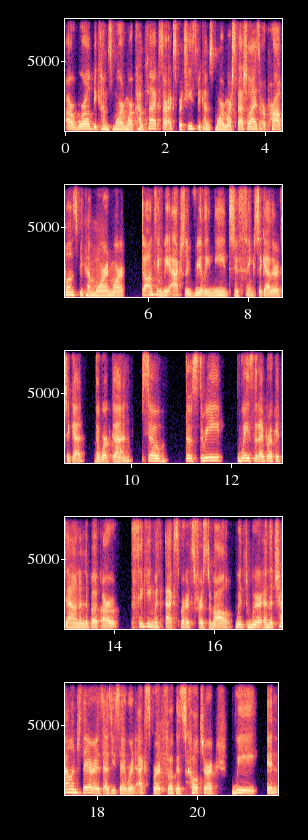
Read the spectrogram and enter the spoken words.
our world becomes more and more complex, our expertise becomes more and more specialized, our problems become more and more daunting. We actually really need to think together to get the work done. So those three ways that I broke it down in the book are thinking with experts first of all with where and the challenge there is as you say we're an expert focused culture. We in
